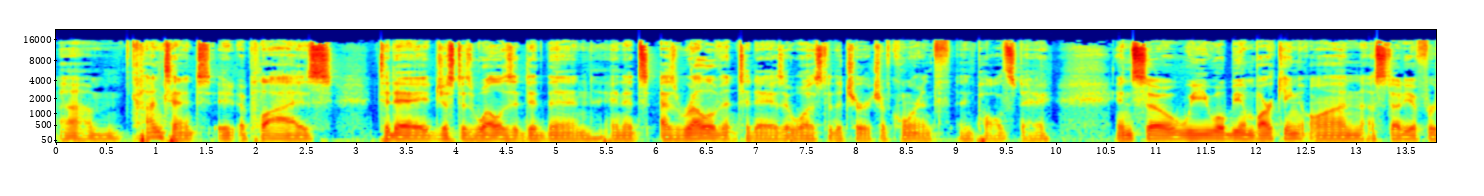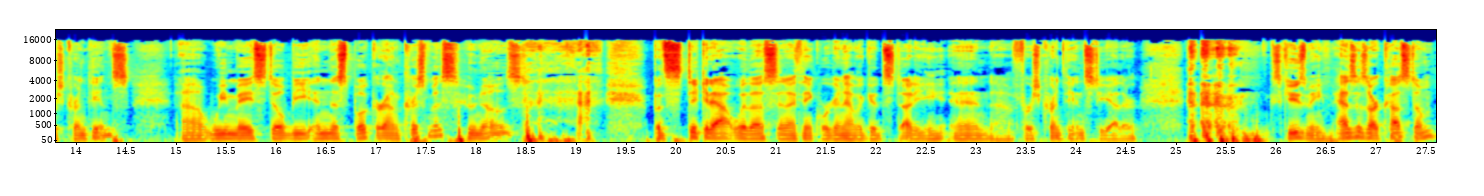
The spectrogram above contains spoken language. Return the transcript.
um, content, it applies today just as well as it did then, and it's as relevant today as it was to the church of Corinth in Paul's day. And so we will be embarking on a study of First Corinthians. Uh, we may still be in this book around Christmas, who knows? but stick it out with us, and I think we're going to have a good study in uh, First Corinthians together. Excuse me. As is our custom,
